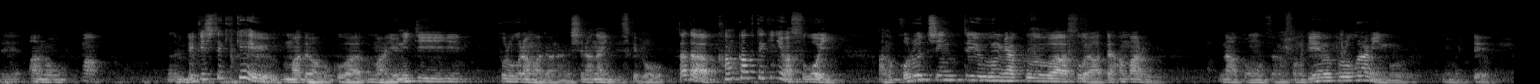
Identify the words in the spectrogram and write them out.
であのまあ歴史的経緯までは僕は、まあ、 Unity プログラマーではないので知らないんですけどただ感覚的にはすごいあのコルーチンっていう文脈はすごい当てはまるなと思うんですよね。そのゲームプログラミングにおいて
